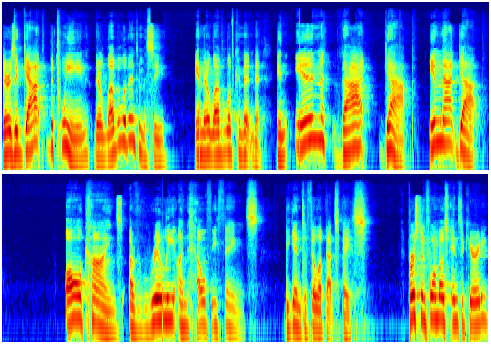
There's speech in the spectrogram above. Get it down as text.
There is a gap between their level of intimacy and their level of commitment. And in that gap, in that gap, all kinds of really unhealthy things begin to fill up that space. First and foremost, insecurity.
